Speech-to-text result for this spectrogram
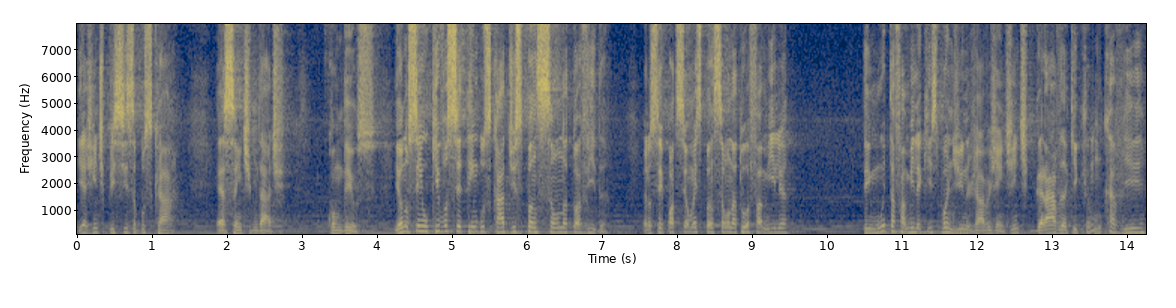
E a gente precisa buscar essa intimidade com Deus. Eu não sei o que você tem buscado de expansão na tua vida. Eu não sei, pode ser uma expansão na tua família. Tem muita família aqui expandindo já, viu, gente? Gente grávida aqui que eu nunca vi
